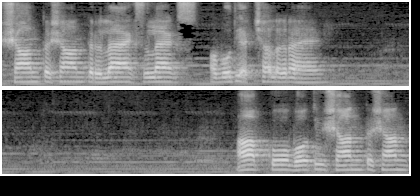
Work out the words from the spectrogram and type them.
शांत शांत रिलैक्स रिलैक्स और बहुत ही अच्छा लग रहा है। आपको बहुत ही शांत शांत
